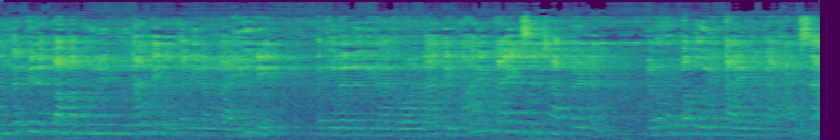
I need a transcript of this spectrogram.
hanggang pinagpapatuloy po natin ang kanilang layunin, katulad ng ginagawa natin, maaaring tayo isang chapter lang. Pero kung patuloy tayo magkakaisa,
